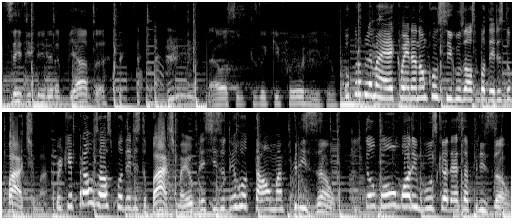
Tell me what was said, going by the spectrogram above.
Vocês entenderam a piada? Eu assumo que isso daqui foi horrível. O problema é que eu ainda não consigo usar os poderes do Batman. Porque pra usar os poderes do Batman, eu preciso derrotar uma prisão. Então, bom, bora em busca dessa prisão.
